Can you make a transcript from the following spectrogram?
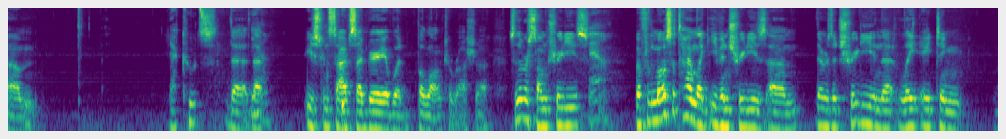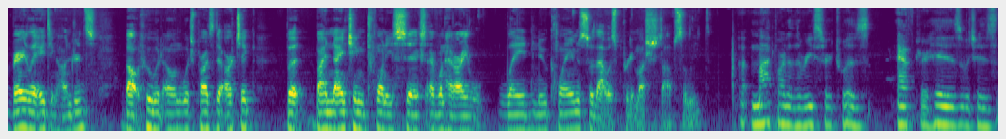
um, Yakuts, the that Yeah. Eastern side of Siberia would belong to Russia. So there were some treaties, Yeah. but for the most of the time, like even treaties, um, there was a treaty in the late eighteen, very late eighteen hundreds about who would own which parts of the Arctic. But by nineteen twenty six, everyone had already laid new claims, so that was pretty much just obsolete. Uh, my part of the research was after his, which is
